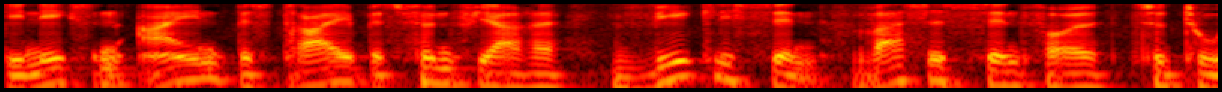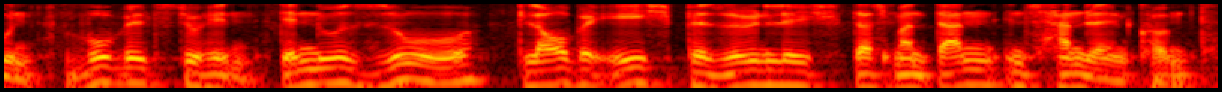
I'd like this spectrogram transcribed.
die nächsten ein bis drei bis fünf Jahre wirklich Sinn? Was ist sinnvoll zu tun? Wo willst du hin? Denn nur so glaube ich persönlich, dass man dann ins Handeln kommt.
